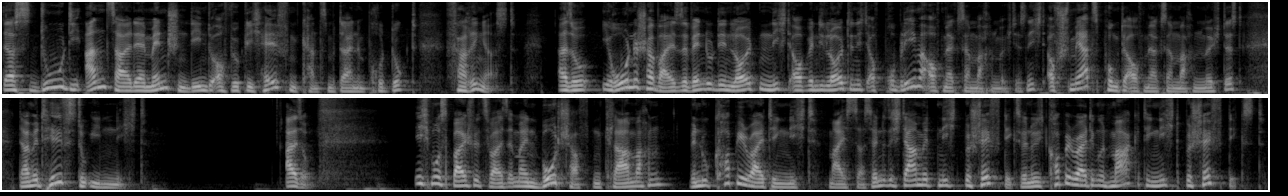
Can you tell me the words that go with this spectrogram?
dass du die Anzahl der Menschen, denen du auch wirklich helfen kannst mit deinem Produkt, verringerst. Also ironischerweise, wenn du den Leuten nicht auf, wenn die Leute nicht auf Probleme aufmerksam machen möchtest, nicht auf Schmerzpunkte aufmerksam machen möchtest, damit hilfst du ihnen nicht. Also, ich muss beispielsweise in meinen Botschaften klar machen, wenn du Copywriting nicht meisterst, wenn du dich damit nicht beschäftigst, wenn du dich Copywriting und Marketing nicht beschäftigst,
